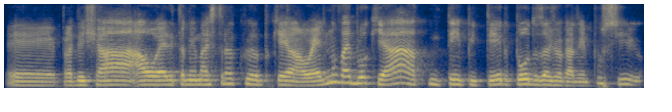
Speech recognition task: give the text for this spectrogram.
É, para deixar a OL também mais tranquila, porque a OL não vai bloquear o tempo inteiro todas as jogadas, é impossível.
